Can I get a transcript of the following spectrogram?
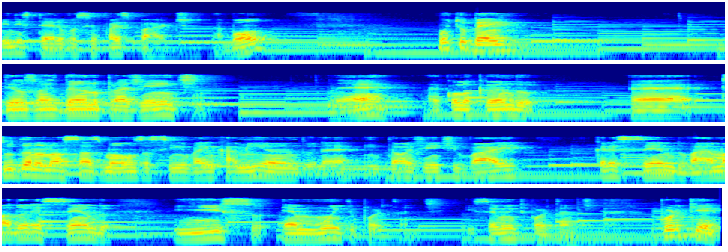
ministério você faz parte, tá bom? Muito bem. Deus vai dando pra gente, né? Vai colocando é, tudo nas nossas mãos assim vai encaminhando, né? Então a gente vai crescendo, vai amadurecendo e isso é muito importante. Isso é muito importante. Por quê?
